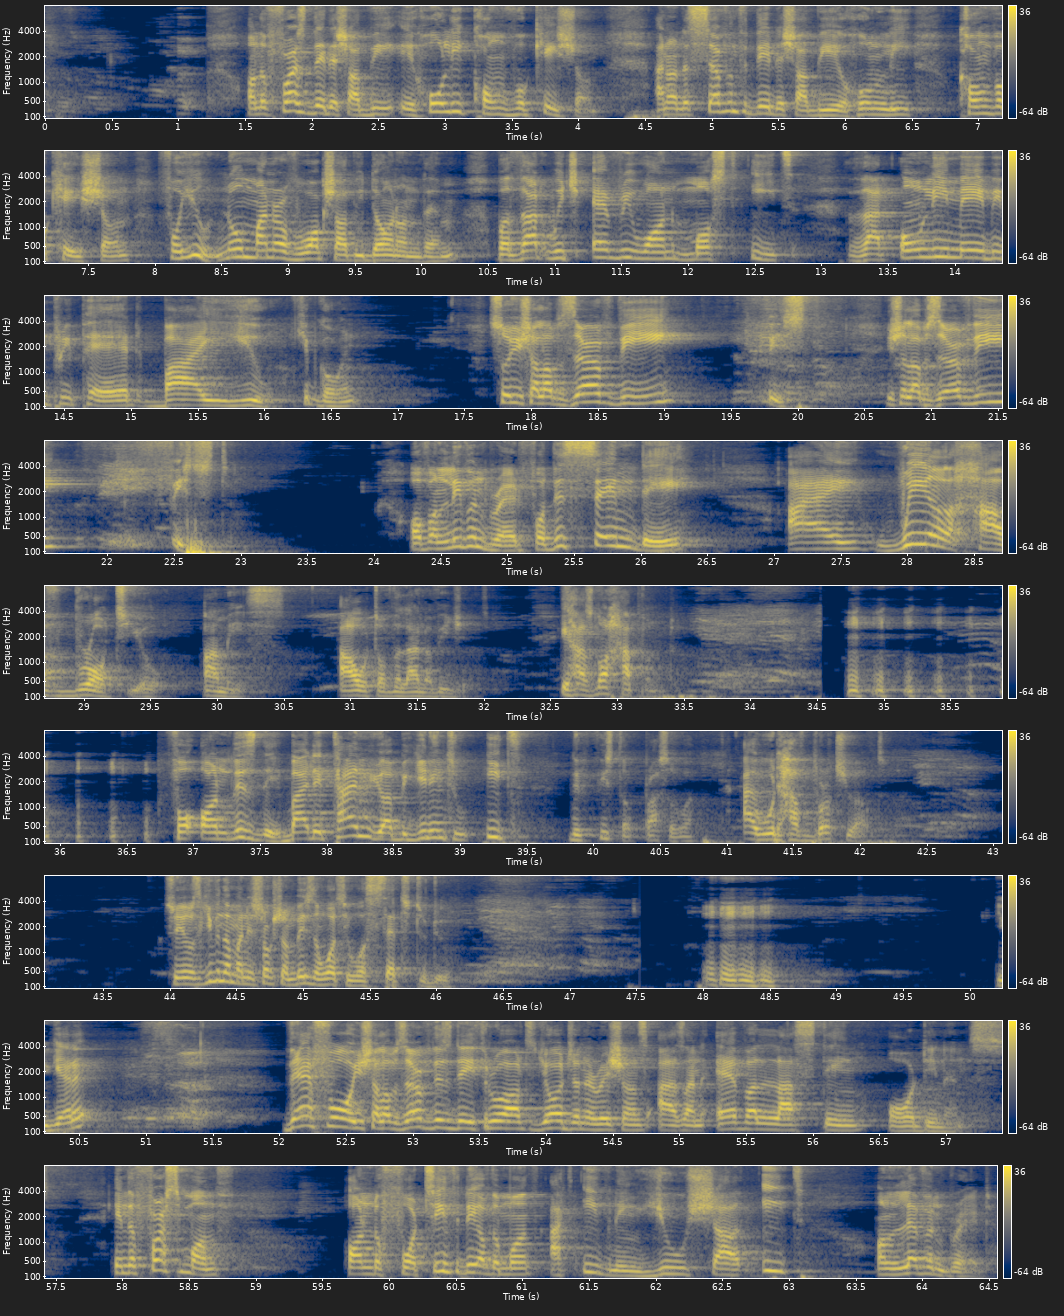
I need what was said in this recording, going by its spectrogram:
On the first day there shall be a holy convocation, and on the seventh day there shall be a holy convocation for you. No manner of work shall be done on them, but that which everyone must eat, that only may be prepared by you. Keep going. So you shall observe the feast. You shall observe the feast of unleavened bread, for this same day I will have brought you armies out of the land of Egypt. It has not happened. For on this day, by the time you are beginning to eat the feast of Passover, I would have brought you out. So he was giving them an instruction based on what he was set to do. you get it? Therefore, you shall observe this day throughout your generations as an everlasting ordinance. In the first month, on the 14th day of the month at evening, you shall eat unleavened bread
